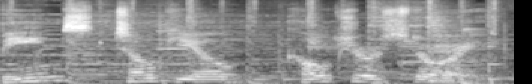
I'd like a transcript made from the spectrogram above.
Beams Tokyo Culture Story.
